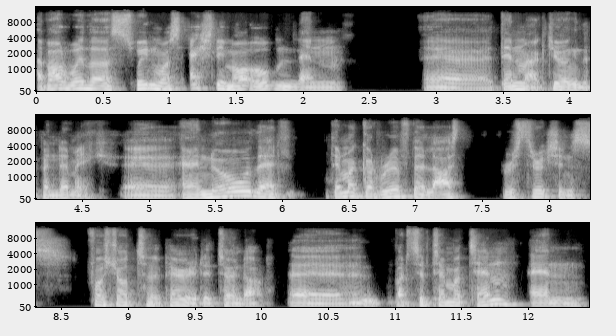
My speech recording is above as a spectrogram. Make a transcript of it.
about whether Sweden was actually more open than uh, Denmark during the pandemic. Uh, and I know that Denmark got rid of the last restrictions for a short period, it turned out. Uh, mm. But September 10, and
